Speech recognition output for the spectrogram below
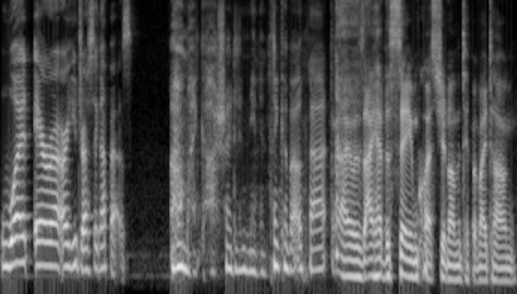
What era are you dressing up as? Oh my gosh, I didn't even think about that. I was I had the same question on the tip of my tongue.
